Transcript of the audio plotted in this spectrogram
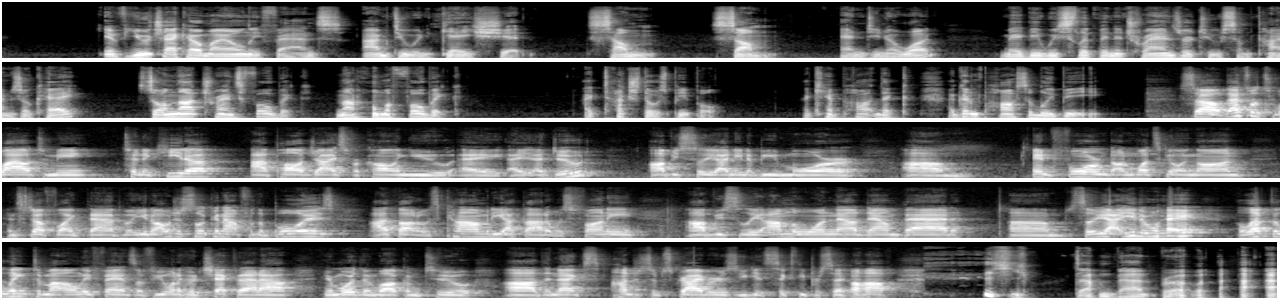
If you check out my OnlyFans, I'm doing gay shit. Some some. And you know what? Maybe we slip in a trans or two sometimes, okay? So I'm not transphobic, not homophobic. I touch those people. I can't po- that I couldn't possibly be. So that's what's wild to me. To Nikita, I apologize for calling you a, a, a dude. Obviously, I need to be more um, informed on what's going on and stuff like that. But you know, I was just looking out for the boys. I thought it was comedy. I thought it was funny. Obviously, I'm the one now down bad. Um, so yeah, either way, I left a link to my OnlyFans, so if you want to go check that out, you're more than welcome to. Uh, the next 100 subscribers, you get 60% off. down bad, bro.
